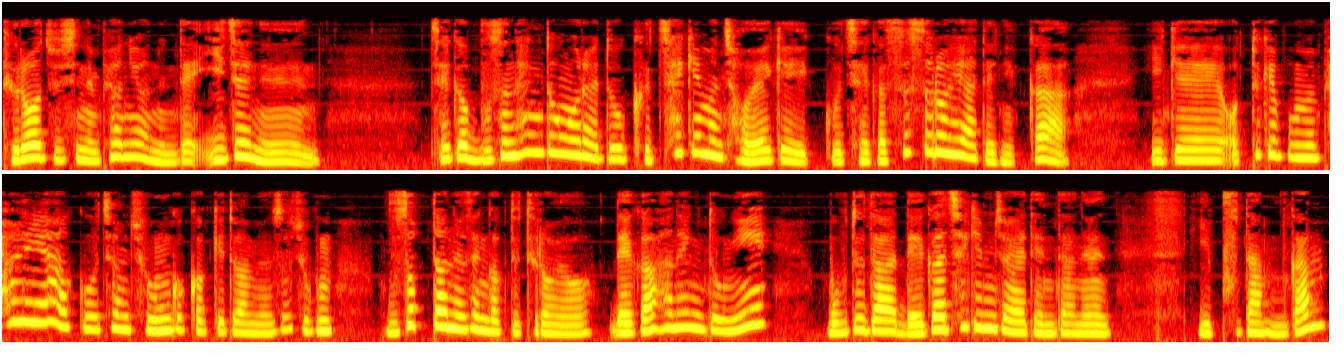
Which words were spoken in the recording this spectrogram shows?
들어주시는 편이었는데 이제는 제가 무슨 행동을 해도 그 책임은 저에게 있고 제가 스스로 해야 되니까 이게 어떻게 보면 편리하고 참 좋은 것 같기도 하면서 조금 무섭다는 생각도 들어요. 내가 한 행동이 모두 다 내가 책임져야 된다는 이 부담감?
